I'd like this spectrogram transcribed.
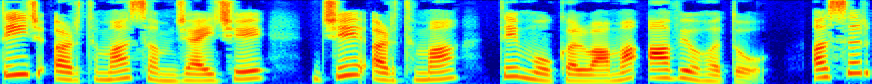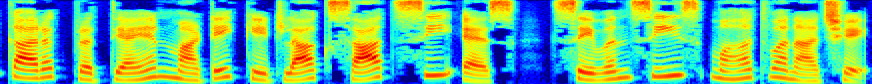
તે જ અર્થમાં સમજાય છે, જે અર્થમાં તે મોકલવામાં આવ્યો હતો. અસરકારક પ્રત્યાયન માટે કેટલાક સાત સીએસ, સેવન સીઝ મહત્વના છે.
